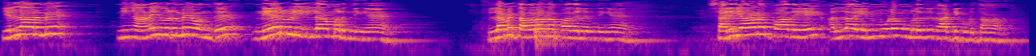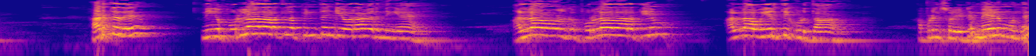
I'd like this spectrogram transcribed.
எல்லாருமே நீங்க அனைவருமே வந்து நேர்வழி இல்லாம இருந்தீங்க. எல்லாமே தவறான பாதையில் இருந்தீங்க. சரியான பாதையை அல்லாஹ் என் மூலம் உங்களுக்கு காட்டி கொடுத்தான். அடுத்தது நீங்க பொருளாதாரத்துல பின்தங்கியவராக இருந்தீங்க. அல்லாஹ் உங்களுக்கு பொருளாதாரத்தையும் அல்லாஹ் உயர்த்தி கொடுத்தான். அப்படின்னு சொல்லிட்டு மேலும் வந்து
